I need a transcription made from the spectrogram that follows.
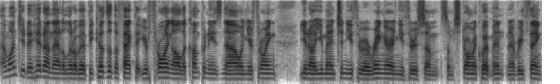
I want you to hit on that a little bit because of the fact that you're throwing all the companies now, and you're throwing, you know, you mentioned you threw a ringer and you threw some some storm equipment and everything.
